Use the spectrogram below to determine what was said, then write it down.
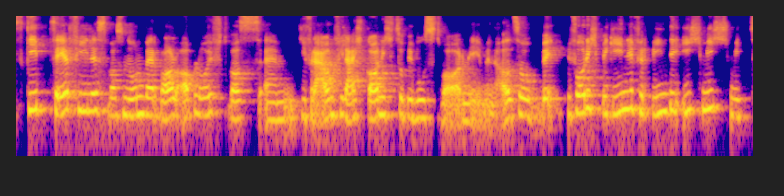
es gibt sehr vieles, was nonverbal abläuft, was ähm, die Frauen vielleicht gar nicht so bewusst wahrnehmen. Also be bevor ich beginne, verbinde ich mich mit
